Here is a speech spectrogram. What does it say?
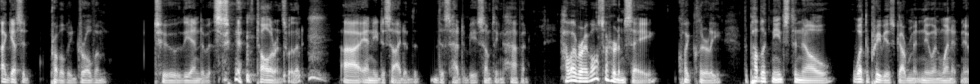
I guess it probably drove him to the end of his tolerance with it. Uh, and he decided that this had to be something to happen. However, I've also heard him say quite clearly the public needs to know what the previous government knew and when it knew.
